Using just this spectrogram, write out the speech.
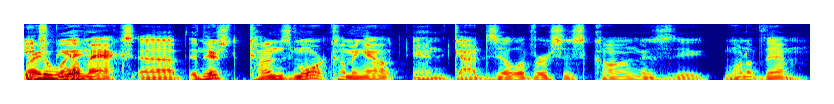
Right HBO away. Max. Uh, and there's tons more coming out, and Godzilla versus Kong is the one of them.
